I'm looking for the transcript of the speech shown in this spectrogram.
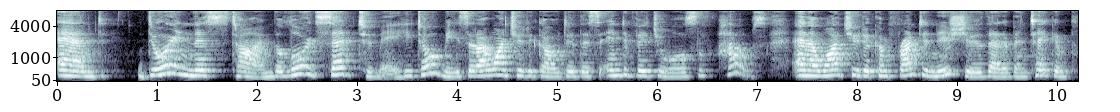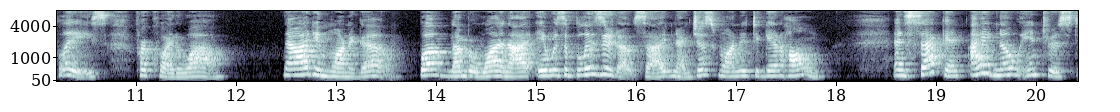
And during this time, the Lord said to me, He told me, He said, I want you to go to this individual's house, and I want you to confront an issue that had been taking place for quite a while. Now, I didn't want to go. Well, number one, I, it was a blizzard outside, and I just wanted to get home. And second, I had no interest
